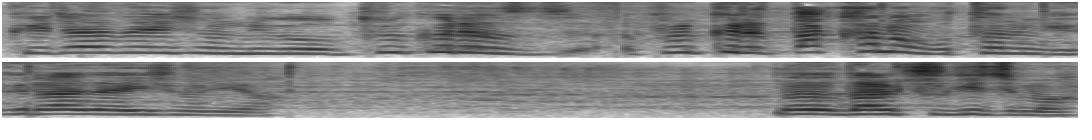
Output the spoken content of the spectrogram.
그라데이션 이거 풀크레 풀크레 딱 하나 못하는 게 그라데이션이야. 너 날 죽이지 마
